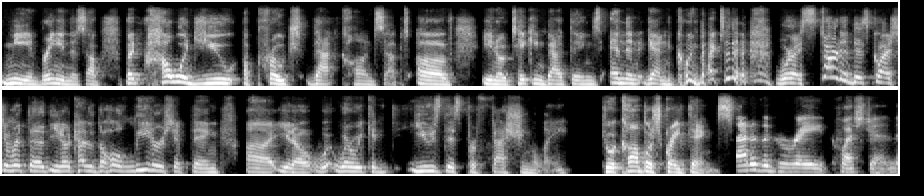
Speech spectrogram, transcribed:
me in bringing this up, but how would you approach that concept of, you know, taking bad things and then again going back to the where I started this question with the, you know, kind of the whole leadership thing, uh, you know, w- where we can use this professionally to accomplish great things? That is a great question.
